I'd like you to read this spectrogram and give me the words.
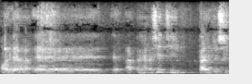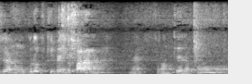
Olha, é, é a, a, gente está investigando um grupo que vem do Paraná, né? fronteira com,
